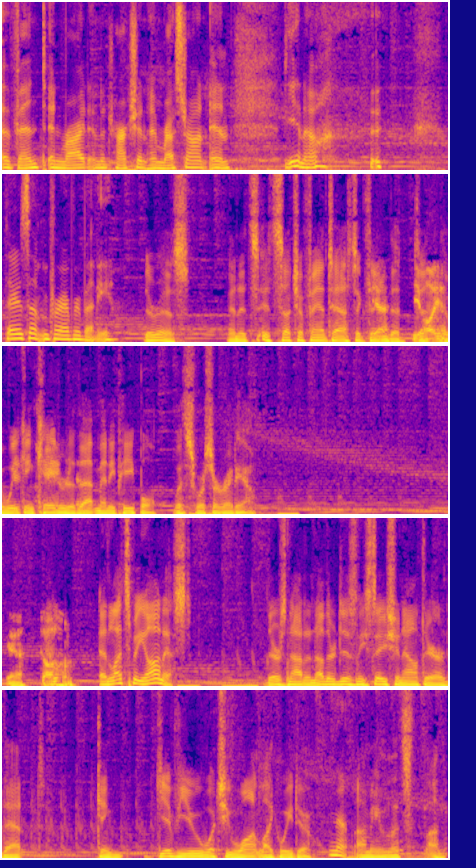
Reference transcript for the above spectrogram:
event and ride and attraction and restaurant, and you know, there's something for everybody. There is. And it's it's such a fantastic thing Yeah. that, Yeah, uh, that we can cater to that many people with Sorcerer Radio. Yeah, it's awesome. And let's be honest, there's not another Disney station out there that can give you what you want like we do. No. I mean, let's. I'm,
